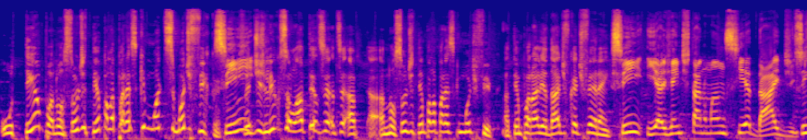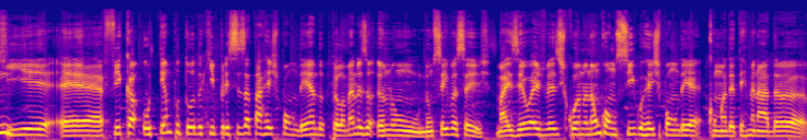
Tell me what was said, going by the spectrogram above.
o, o tempo, a noção de tempo, ela parece que se modifica. Sim. Você desliga o celular, a, a noção de tempo, ela parece que modifica. A temporalidade fica diferente. Sim, e a gente tá numa ansiedade que é, fica o tempo todo que precisa estar respondendo. Pelo menos eu- eu não, não sei vocês, mas eu, às vezes, quando não consigo responder com uma determinada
